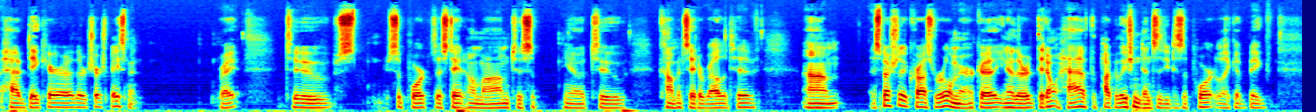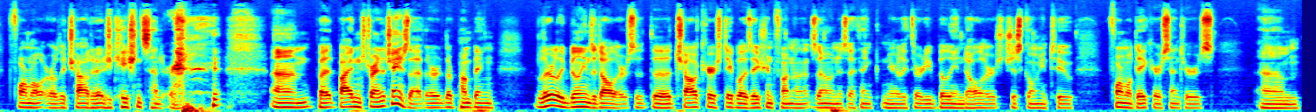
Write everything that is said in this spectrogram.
have daycare out of their church basement, right? To s- support the stay-at-home mom, to you know to compensate a relative. Um, especially across rural America, you know, they they don't have the population density to support like a big formal early childhood education center. um, but Biden's trying to change that. They're they're pumping literally billions of dollars. The Child Care Stabilization Fund on its own is, I think, nearly thirty billion dollars just going to formal daycare centers. Um,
